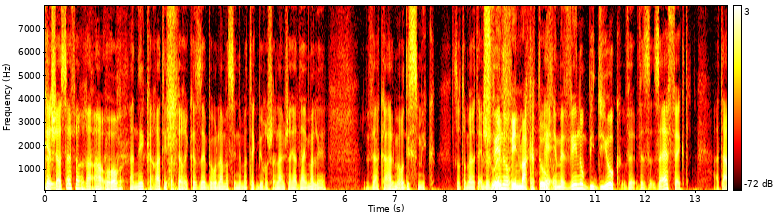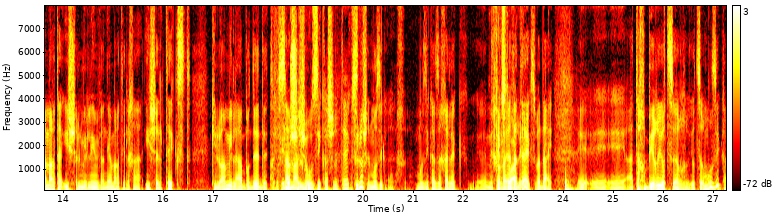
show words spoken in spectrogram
כשהספר ראה אור, אני קראתי את הפרק הזה באולם הסינמטק בירושלים, שהיה די מלא, והקהל מאוד הסמיק. זאת אומרת, הם שהוא הבינו, הבין מה כתוב. הם הבינו בדיוק, וזה זה האפקט. אתה אמרת איש של מילים, ואני אמרתי לך איש של טקסט, כי לא המילה הבודדת עושה אפילו משהו. של מוזיקה של טקסט? אפילו של מוזיקה. מוזיקה זה חלק אה, מחוויית. הטקסט, ודאי. אה, אה, התחביר יוצר, יוצר מוזיקה.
